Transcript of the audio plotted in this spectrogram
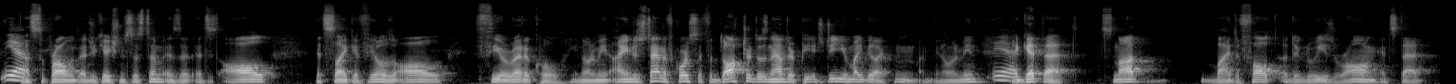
Yeah. That's the problem with the education system is that it's all. It's like it feels all theoretical. You know what I mean? I understand, of course, if a doctor doesn't have their PhD, you might be like, hmm, you know what I mean? Yeah. I get that. It's not by default a degree is wrong. It's that,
